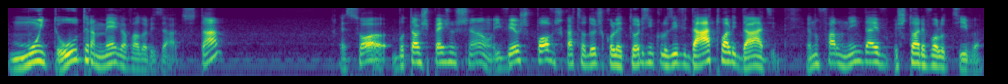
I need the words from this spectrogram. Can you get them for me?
muito, ultra mega valorizados, tá? É só botar os pés no chão e ver os povos caçadores-coletores, inclusive da atualidade. Eu não falo nem da história evolutiva,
